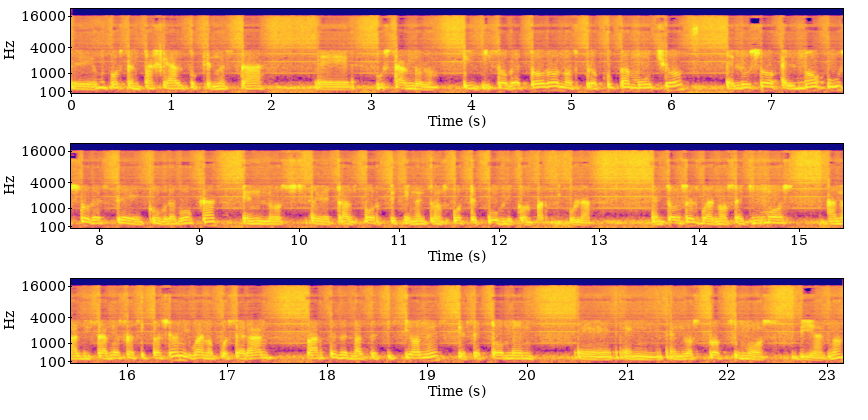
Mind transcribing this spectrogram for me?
eh, un porcentaje alto que no está eh, usándolo ¿sí? y sobre todo nos preocupa mucho el uso el no uso de este cubrebocas en los eh, transportes en el transporte público en particular entonces bueno seguimos analizando esa situación y bueno pues serán parte de las decisiones que se tomen eh, en, en los próximos días no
